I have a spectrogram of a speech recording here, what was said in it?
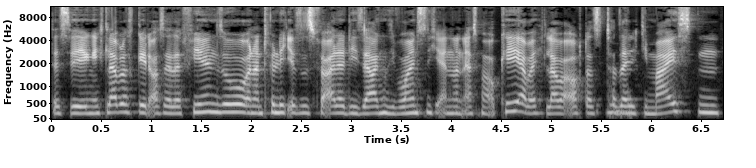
Deswegen, ich glaube, das geht auch sehr, sehr vielen so. Und natürlich ist es für alle, die sagen, sie wollen es nicht ändern, erstmal okay. Aber ich glaube auch, dass mhm. tatsächlich die meisten,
